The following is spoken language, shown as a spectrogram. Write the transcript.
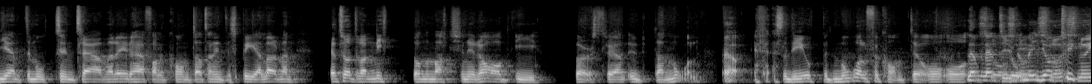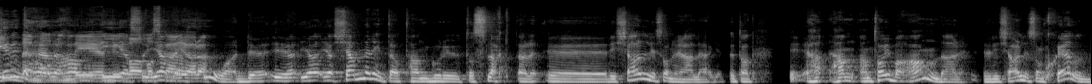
gentemot sin tränare, i det här fallet Conte, att han inte spelar. Men jag tror att det var 19 matchen i rad i Spurs-tröjan utan mål. Ja. Alltså det är upp ett mål för Conte och, och Nej, men slå, jag. Men slå, jag slå tycker in inte heller han Det, det, är vad, så vad jävla hård. Jag, jag, jag känner inte att han går ut och slaktar eh, Richarlison i det här läget. Utan han, han tar ju bara an där. Richarlison själv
